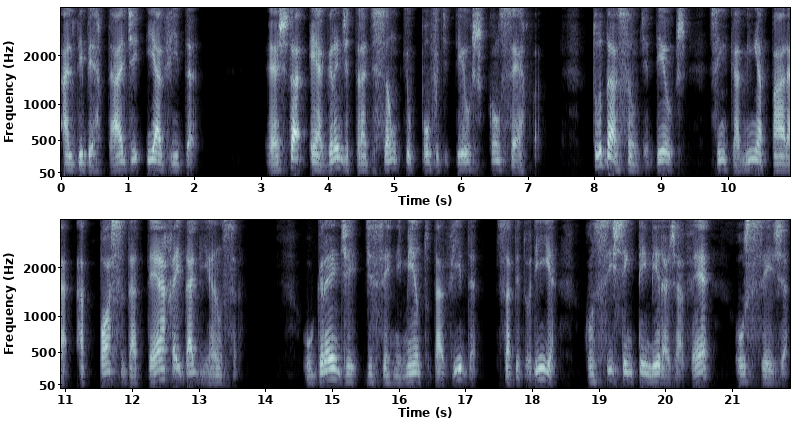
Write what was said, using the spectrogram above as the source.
a liberdade e a vida. Esta é a grande tradição que o povo de Deus conserva. Toda a ação de Deus se encaminha para a posse da terra e da aliança. O grande discernimento da vida, sabedoria, consiste em temer a Javé, ou seja,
